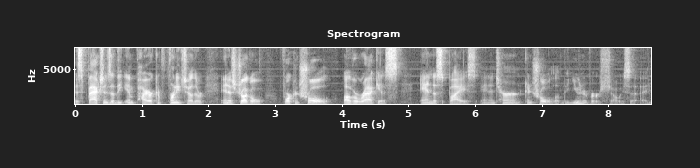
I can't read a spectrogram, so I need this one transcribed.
as factions of the Empire confront each other in a struggle for control of Arrakis and the spice, and in turn, control of the universe, shall we say.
